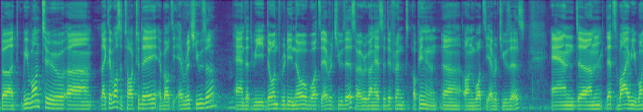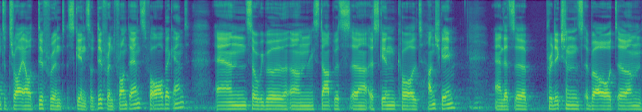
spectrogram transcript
But we want to uh, like there was a talk today about the average user and that we don't really know what the average user is. So everyone has a different opinion uh, on what the average user is. And um, that's why we want to try out different skins, so different front ends for our back end. And so we will um, start with uh, a skin called Hunch Game, and that's uh, predictions about um,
